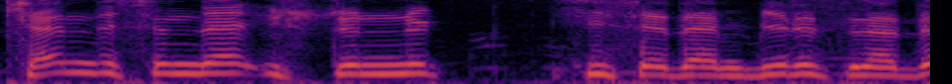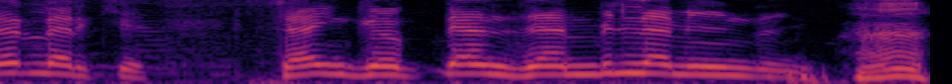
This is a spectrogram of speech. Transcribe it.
Kendisinde üstünlük hisseden birisine derler ki sen gökten zembille mi indin? Ha.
